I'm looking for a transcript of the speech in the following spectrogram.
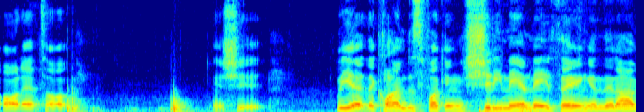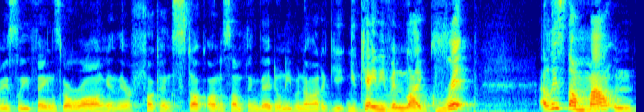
All that talk and shit. But yeah, they climbed this fucking shitty man-made thing, and then obviously things go wrong, and they're fucking stuck onto something they don't even know how to get. You can't even like grip. At least the mountain,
